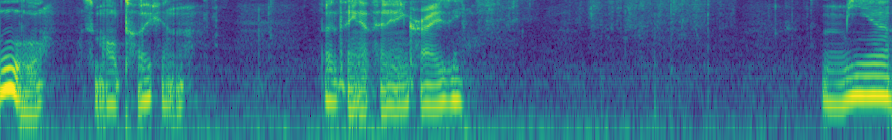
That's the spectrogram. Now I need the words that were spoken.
Ooh, some old token. Don't think that's anything crazy. Mia.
